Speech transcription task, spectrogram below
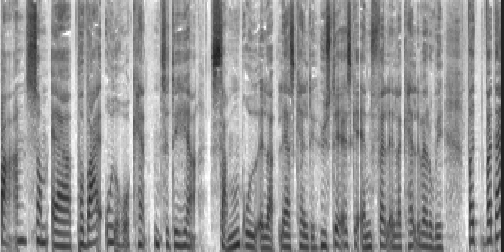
barn, som er på vej ud over kanten til det her sammenbrud, eller lad os kalde det hysteriske anfald, eller kald det, hvad du vil. Hvordan,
